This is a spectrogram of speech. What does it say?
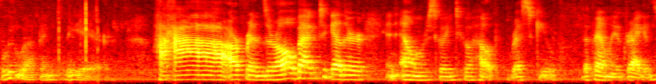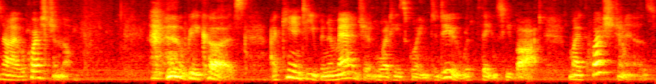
flew up into the air. Ha ha! Our friends are all back together, and Elmer's going to go help rescue the family of dragons. Now, I have a question though. because I can't even imagine what he's going to do with things he bought. My question is,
